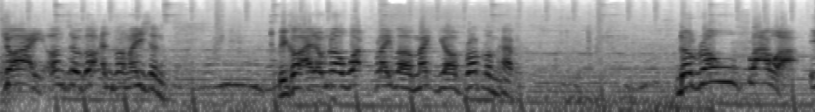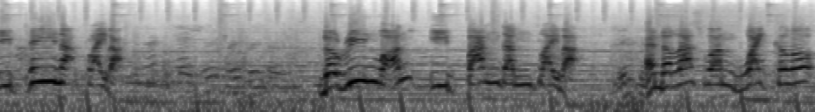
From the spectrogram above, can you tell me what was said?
Try. Also got information. Because I don't know what flavor make your problem have. The raw flour is peanut flavor. The green one is pandan flavor. And the last one, white color,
